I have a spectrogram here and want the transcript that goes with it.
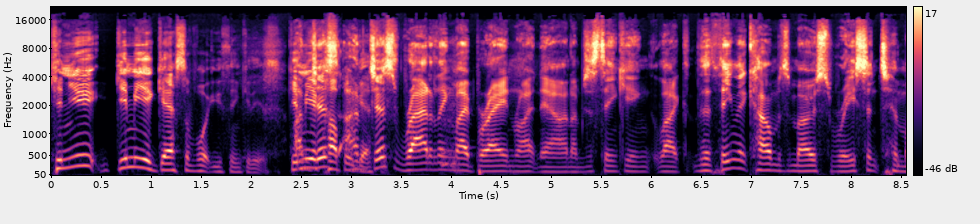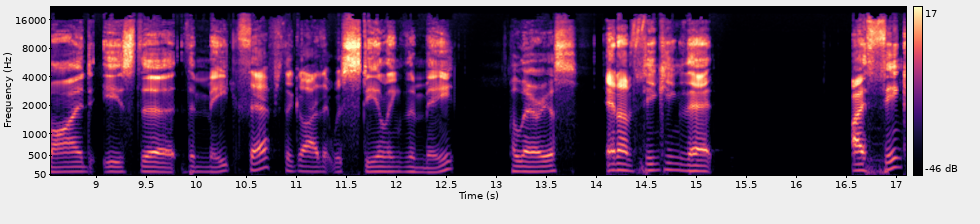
Can you give me a guess of what you think it is? Give I'm me a couple I'm guesses. just rattling my brain right now, and I'm just thinking like the thing that comes most recent to mind is the the meat theft. The guy that was stealing the meat, Hilarious. and I'm thinking that I think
